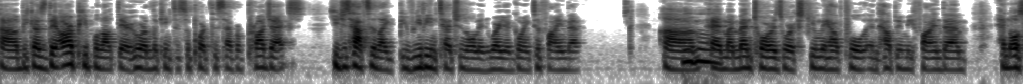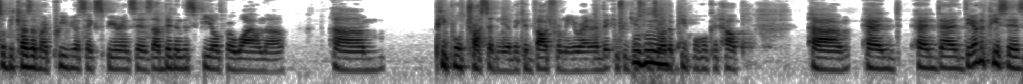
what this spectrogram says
uh, because there are people out there who are looking to support this type of projects. You just have to like be really intentional in where you're going to find them. Um, Mhm. and my mentors were extremely helpful in helping me find them. And also because of my previous experiences, I've been in this field for a while now. Um, people trusted me and they could vouch for me, right? And they introduced me to Mhm. other people who could help. Um, and and then the other piece is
